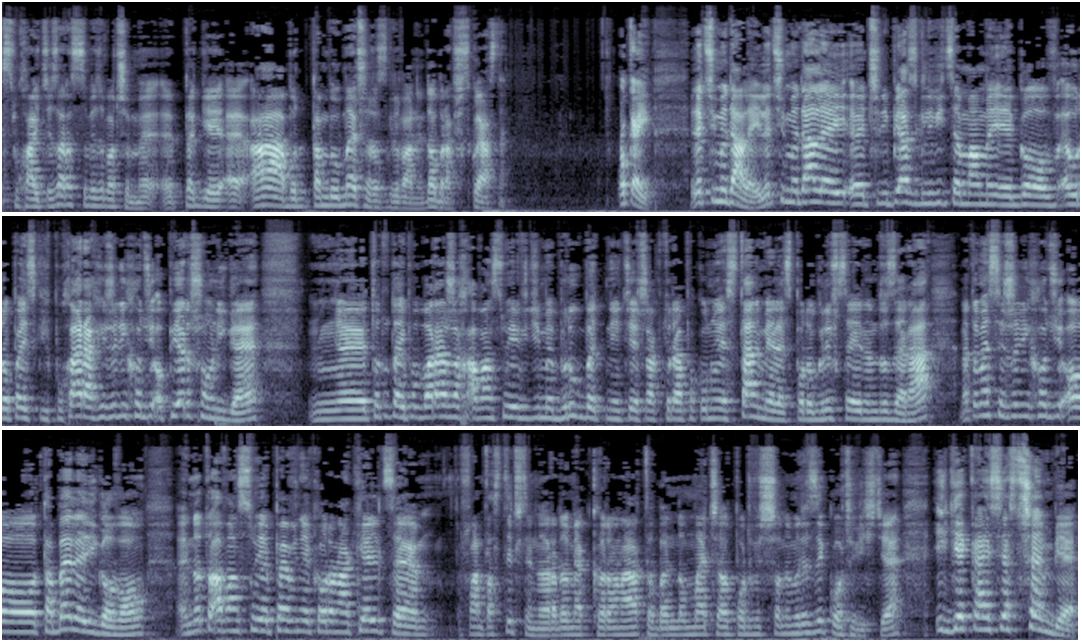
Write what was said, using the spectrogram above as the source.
Słuchajcie, zaraz sobie zobaczymy. PG, a, bo tam był mecz rozgrywany. Dobra, wszystko jasne. Okej, lecimy dalej. Lecimy dalej, e, czyli Piast Gliwice mamy go w europejskich pucharach. Jeżeli chodzi o pierwszą ligę, mm, e, to tutaj po barażach awansuje, widzimy Brookbet Nieciesza, która pokonuje Stal Mielec po dogrywce 1 do 0. Natomiast jeżeli chodzi o tabelę ligową, e, no to awansuje pewnie Korona Kielce. Fantastyczny, no Radomiak Korona to będą mecze o podwyższonym ryzyku oczywiście. I GKS Jastrzębie.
